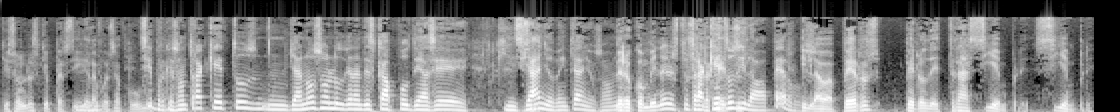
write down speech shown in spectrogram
que son los que persigue la fuerza pública. Sí, porque son traquetos, mm, ya no son los grandes capos de hace 15 años, 20 años, son pero combinan estos traquetos, y lavaperros. Y lavaperros, pero detrás siempre, siempre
